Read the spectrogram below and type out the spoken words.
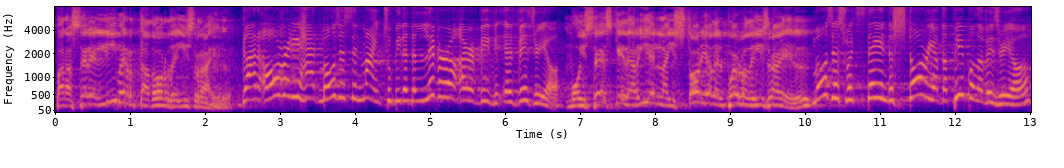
para ser el libertador de Israel. God already had Moses in mind to be the deliverer of Israel. Moisés quedaría en la historia del pueblo de Israel Moses would stay in the story of the people of Israel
